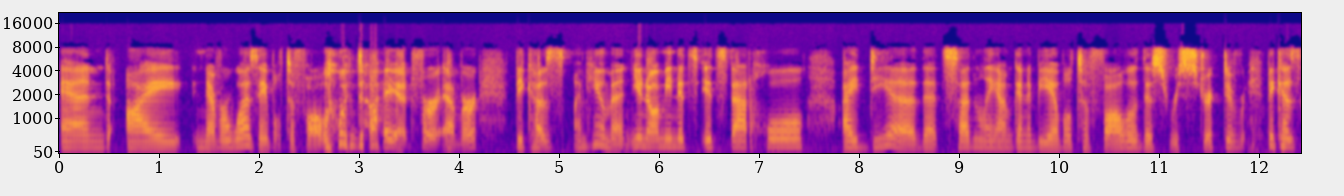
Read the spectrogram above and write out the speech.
and I never was able to follow a diet forever because I'm human. You know, I mean it's it's that whole idea that suddenly I'm going to be able to follow this restrictive because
